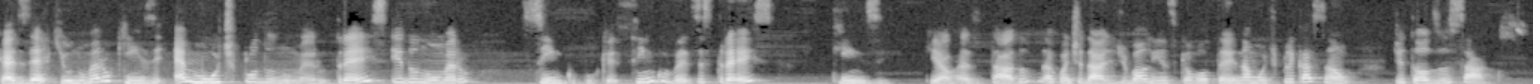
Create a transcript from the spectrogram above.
quer dizer que o número 15 é múltiplo do número 3 e do número 5, porque 5 vezes 3, 15, que é o resultado da quantidade de bolinhas que eu vou ter na multiplicação de todos os sacos.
